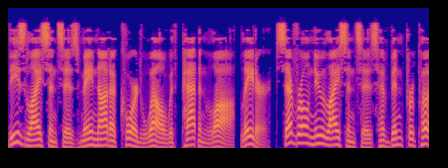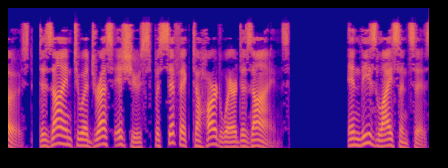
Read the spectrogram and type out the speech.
These licenses may not accord well with patent law. Later, several new licenses have been proposed, designed to address issues specific to hardware designs. In these licenses,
